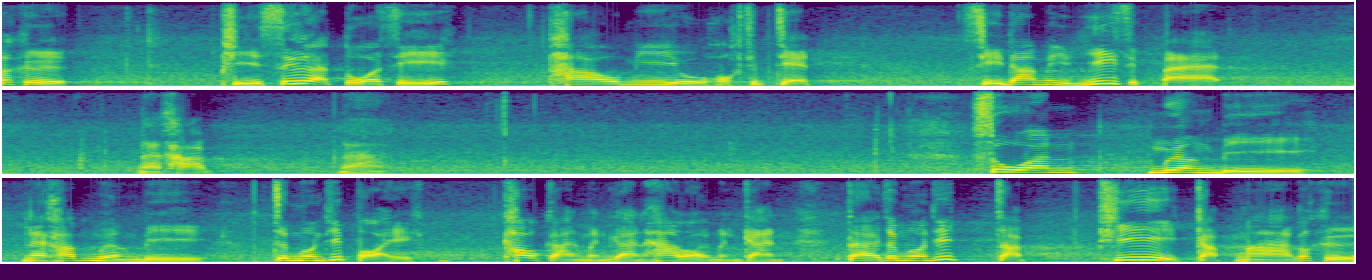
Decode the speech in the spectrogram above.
ก็คือ ผีเสื้อตัวสีเทามีอยู่ 67 สีดำมีอยู่ 28 นะครับนะส่วนเมือง B นะครับเมือง B จำนวนที่ปล่อยเท่ากันเหมือนกัน 500 เหมือนกัน แต่จำนวนที่จับที่กลับมาก็คือ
